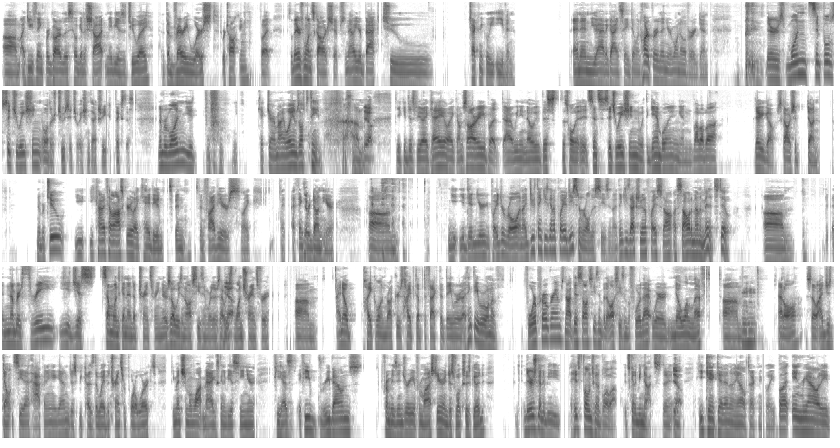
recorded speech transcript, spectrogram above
Um, I do think, regardless, he'll get a shot, maybe as a two way at the very worst. We're talking, but so there's one scholarship. So now you're back to technically even, and then you add a guy, say Dylan Harper, then you're one over again. there's one simple situation. Well, there's two situations actually. You can fix this. Number one, you, you kick Jeremiah Williams off the team. um, yeah you could just be like, "Hey, like I'm sorry, but uh, we didn't know this this whole it, since situation with the gambling and blah blah blah." There you go, scholarship done. Number two, you, you kind of tell Oscar like, "Hey, dude, it's been it's been five years. Like, I, I think yep. we're done here." Um, you, you did your you played your role, and I do think he's going to play a decent role this season. I think he's actually going to play a, sol- a solid amount of minutes too. Um, and number three, you just someone's going to end up transferring. There's always an off season where there's always yeah. one transfer. Um, I know Pikiell and Rutgers hyped up the fact that they were. I think they were one of four programs, not this off season, but the off season before that, where no one left um, mm-hmm. at all. So I just don't see that happening again, just because the way the transfer portal works. You mentioned Mawot Mag's going to be a senior. If he has, if he rebounds from his injury from last year and just looks as good, there's going to be his phone's going to blow up. It's going to be nuts. The, yeah. He can't get NIL technically, but in reality,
